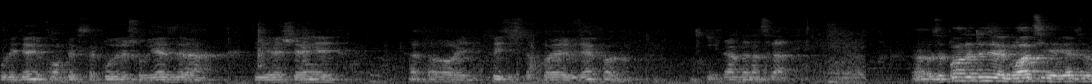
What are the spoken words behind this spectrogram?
uređenju kompleksa Kudreškog jezera i rešenje ovaj, klizišta koje je evidentno i dan danas radi? Za plan detaljne regulacije jezera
